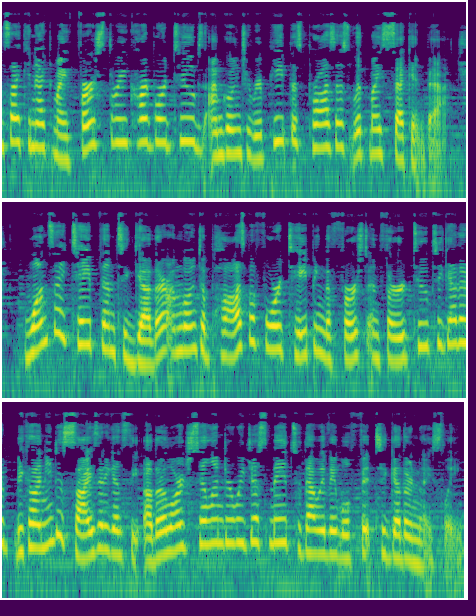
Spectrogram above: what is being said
Once I connect my first three cardboard tubes, I'm going to repeat this process with my second batch. Once I tape them together, I'm going to pause before taping the first and third tube together because I need to size it against the other large cylinder we just made so that way they will fit together nicely.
